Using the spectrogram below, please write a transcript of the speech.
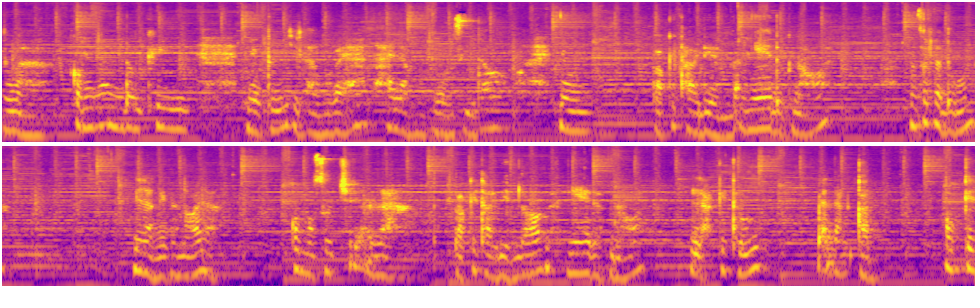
nhưng mà công nhận đôi khi nhiều thứ chỉ là một bài hát hay là một điều gì đó. Nhưng vào cái thời điểm bạn nghe được nó nó rất là đúng. Nên là người ta nói là có một số chuyện là vào cái thời điểm đó bạn nghe được nó là cái thứ bạn đang cần. Ok,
